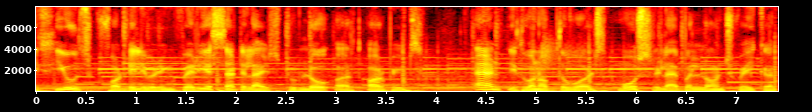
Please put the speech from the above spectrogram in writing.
is used for delivering various satellites to low Earth orbits and is one of the world's most reliable launch vehicle.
